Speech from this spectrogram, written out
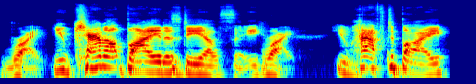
Right. You cannot buy it as DLC. Right. You have to buy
